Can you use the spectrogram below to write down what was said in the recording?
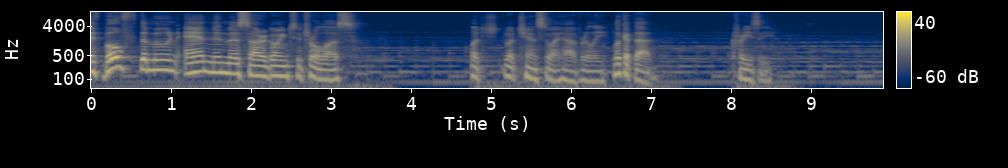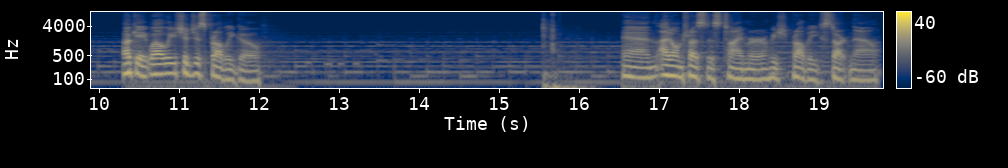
if both the moon and Minmus are going to troll us, what what chance do I have really? Look at that. Crazy. Okay, well we should just probably go. And I don't trust this timer. We should probably start now.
